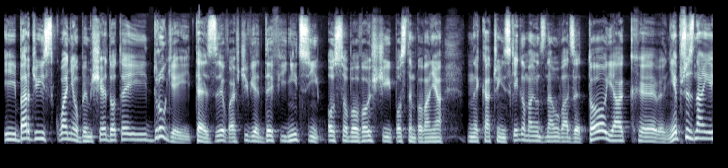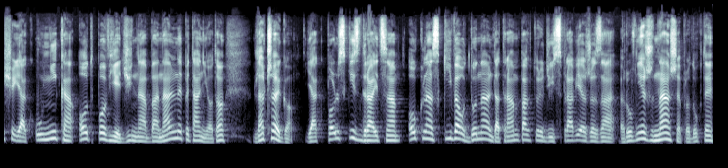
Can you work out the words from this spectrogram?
I bardziej skłaniałbym się do tej drugiej tezy, właściwie definicji osobowości i postępowania Kaczyńskiego, mając na uwadze to, jak e, nie przyznaje się, jak unika odpowiedzi na banalne pytanie o to, dlaczego, jak polski zdrajca oklaskiwał Donalda Trumpa, który dziś sprawia, że za również nasze produkty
